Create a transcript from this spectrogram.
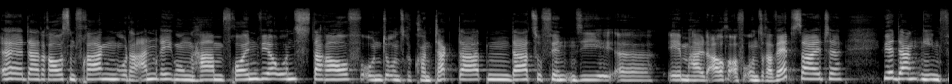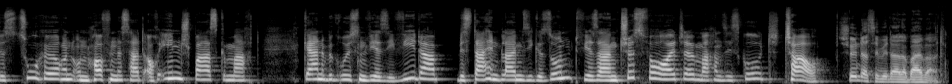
äh, da draußen Fragen oder Anregungen haben, freuen wir uns darauf und unsere Kontaktdaten dazu finden Sie äh, eben halt auch auf unserer Webseite. Wir danken Ihnen fürs Zuhören und hoffen, es hat auch Ihnen Spaß gemacht. Gerne begrüßen wir Sie wieder. Bis dahin bleiben Sie gesund. Wir sagen Tschüss für heute. Machen Sie es gut. Ciao. Schön, dass ihr wieder dabei wart.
